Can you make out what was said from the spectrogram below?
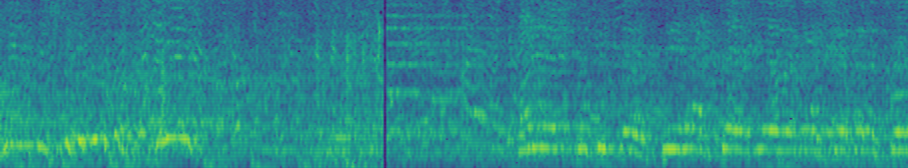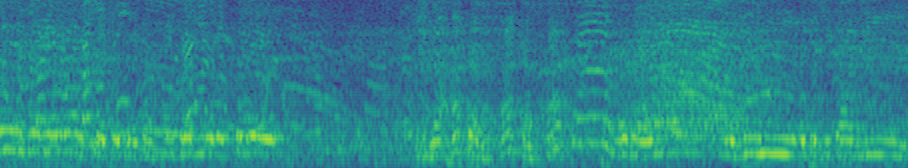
Je l'avais dit, oui Allez, la petite, c'est la dernière vache de la soirée, dernière vache de la soirée. Là, attends, attends, attends, regarde joli, le petit Carly.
